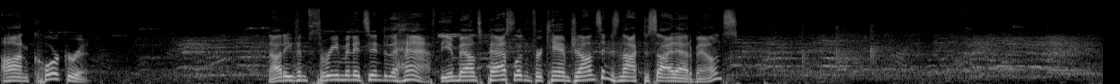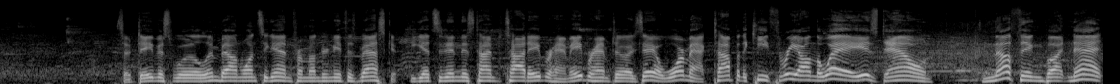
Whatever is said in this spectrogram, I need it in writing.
on Corcoran. Not even three minutes into the half. The inbounds pass looking for Cam Johnson is knocked aside out of bounds. So Davis will inbound once again from underneath his basket. He gets it in this time to Todd Abraham. Abraham to Isaiah Warmack. Top of the key three on the way is down. Nothing but net.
